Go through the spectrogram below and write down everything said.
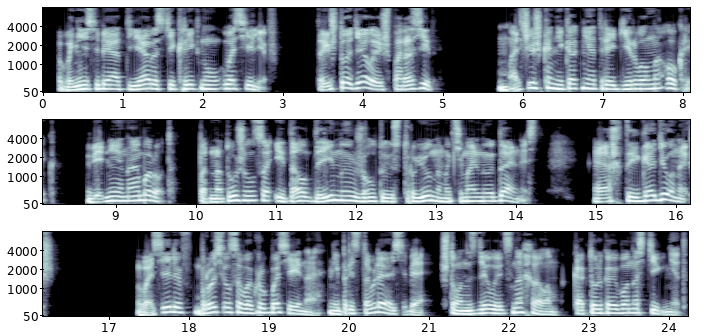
— вне себя от ярости крикнул Васильев. «Ты что делаешь, паразит?» Мальчишка никак не отреагировал на окрик. Вернее, наоборот. поднатужился и дал длинную желтую струю на максимальную дальность. «Ах ты, гаденыш!» Васильев бросился вокруг бассейна, не представляя себе, что он сделает с нахалом, как только его настигнет.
